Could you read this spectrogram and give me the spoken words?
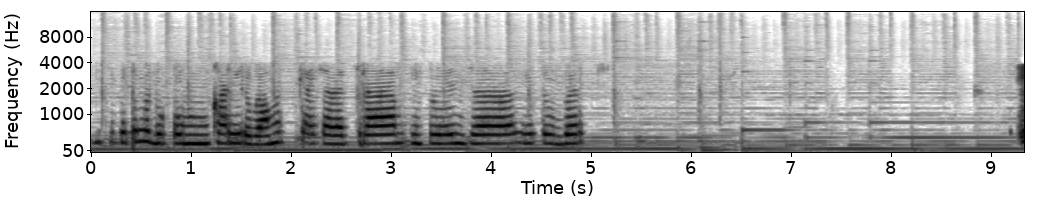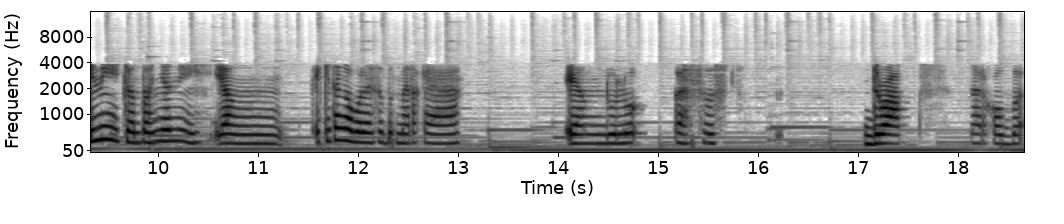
itu tuh ngedukung karir banget kayak selebgram, influencer, youtuber. ini contohnya nih yang eh kita nggak boleh sebut merek ya. Yang dulu kasus drugs narkoba.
